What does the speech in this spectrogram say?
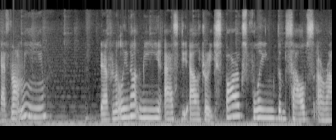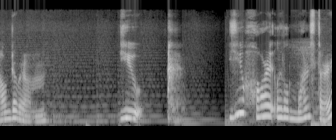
That's not me. Definitely not me, as the eldritch sparks fling themselves around the room. You. You horrid little monster!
